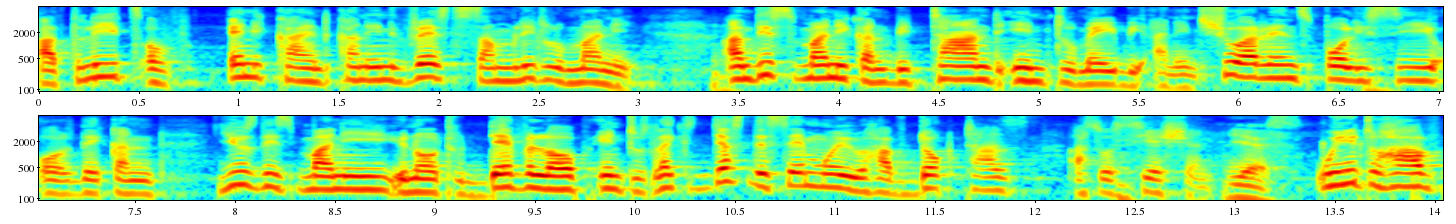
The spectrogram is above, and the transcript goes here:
athletes of any kind can invest some little money and this money can be turned into maybe an insurance policy or they can use this money you know to develop into like just the same way you have doctors association Yes. we need to have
